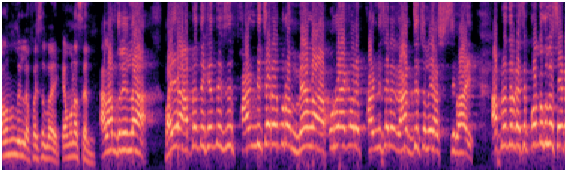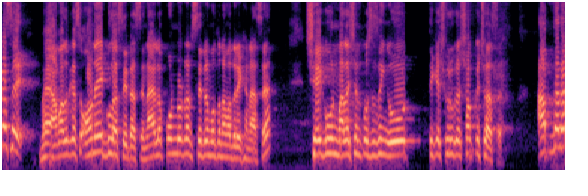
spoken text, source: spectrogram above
আলহামদুলিল্লাহ ফয়সাল ভাই কেমন আছেন? আলহামদুলিল্লাহ। ভাইয়া আপনাদের এখানে দেখছি ফার্নিচারের পুরো মেলা পুরো একেবারে ফার্নিচারের রাজ্যে চলে আসছি ভাই। আপনাদের কাছে কতগুলো সেট আছে? ভাই আমাদের কাছে অনেকগুলো সেট আছে। না হলে পনেরোটার সেটের মতন আমাদের এখানে আছে। সেগুন মালয়েশিয়ান প্রসেসিং উড থেকে শুরু করে সবকিছু আছে। আপনারা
